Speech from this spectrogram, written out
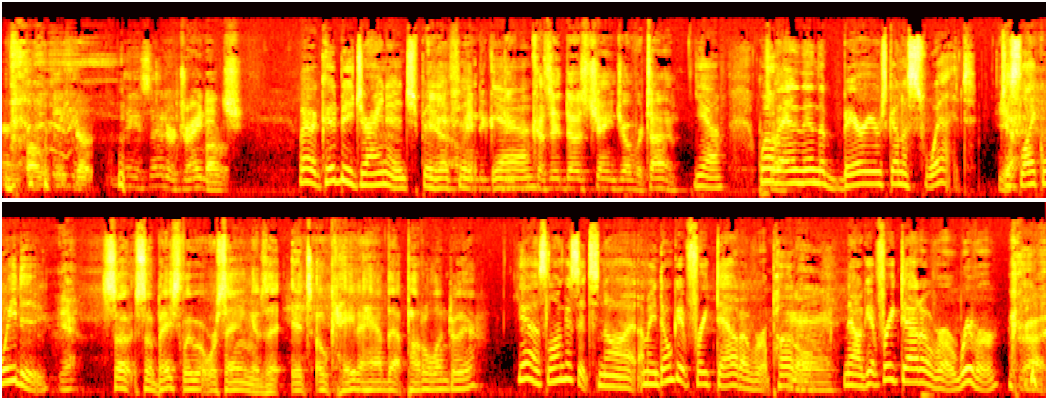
and probably. I think it's that or drainage. Well, it could be drainage, but Yeah, if I mean, it, yeah, because it does change over time. yeah. Well, right. and then the barrier's going to sweat, just Yeah. like we do. Yeah. So, so basically, what we're saying is that it's okay to have that puddle under there. Yeah, as long as it's not. I mean, don't get freaked out over a puddle. No. Now, get freaked out over a river, Right.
